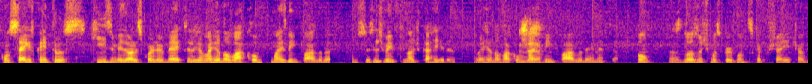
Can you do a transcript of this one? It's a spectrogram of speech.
consegue ficar entre os 15 melhores quarterbacks, ele já vai renovar como mais bem pago da. Não sei se ele estiver em final de carreira. né? Vai renovar como o mais bem pago da NFL. Bom, as duas últimas perguntas, quer puxar aí, Thiago?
